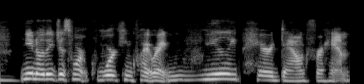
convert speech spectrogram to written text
mm-hmm. you know they just weren't working quite right we really pared down for him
